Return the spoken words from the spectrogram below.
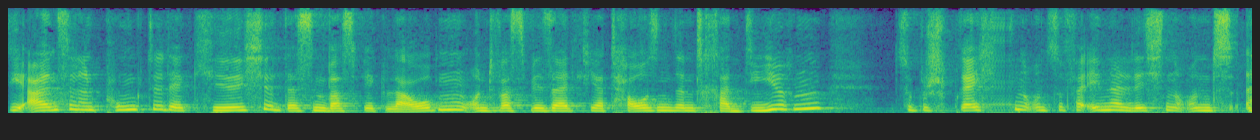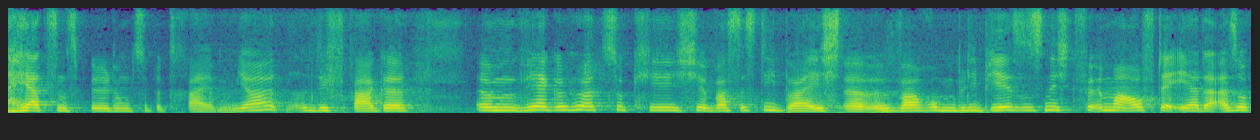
die einzelnen Punkte der Kirche, dessen, was wir glauben und was wir seit Jahrtausenden tradieren, zu besprechen und zu verinnerlichen und Herzensbildung zu betreiben. Ja, die Frage, ähm, wer gehört zur Kirche? Was ist die Beichte? Warum blieb Jesus nicht für immer auf der Erde? Also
